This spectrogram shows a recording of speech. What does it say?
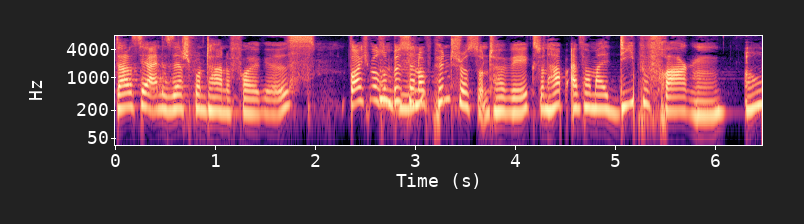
Da das ja eine sehr spontane Folge ist, war ich mal so ein bisschen auf Pinterest unterwegs und habe einfach mal diepe Fragen Oh.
